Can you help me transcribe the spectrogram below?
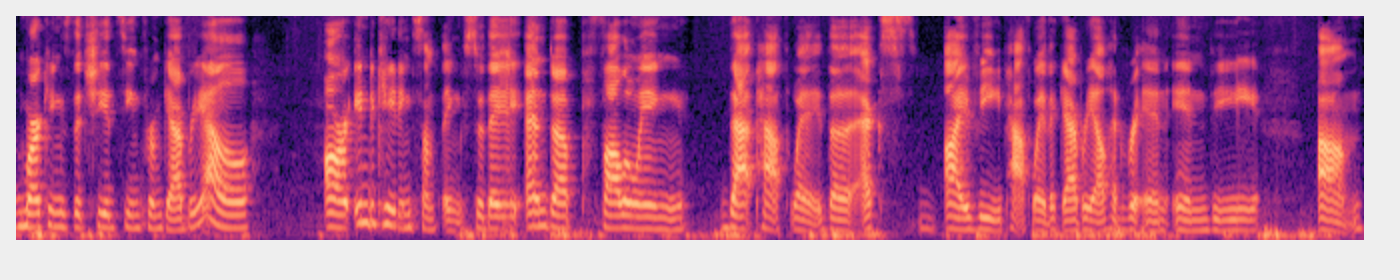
markings that she had seen from Gabrielle are indicating something. So they end up following that pathway, the XIV pathway that Gabrielle had written in the um,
